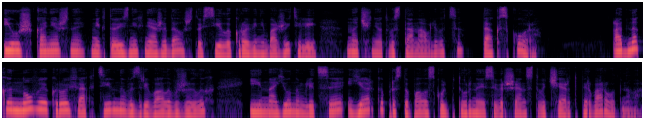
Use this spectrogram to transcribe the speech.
И уж, конечно, никто из них не ожидал, что сила крови небожителей начнет восстанавливаться так скоро. Однако новая кровь активно вызревала в жилах, и на юном лице ярко проступало скульптурное совершенство черт первородного.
